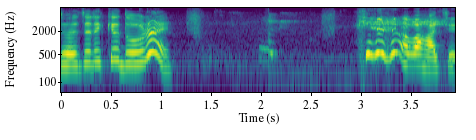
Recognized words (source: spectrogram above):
জোরে জোরে কেউ দৌড়ায়? আবার হাসে।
